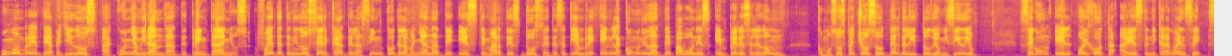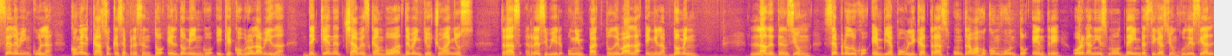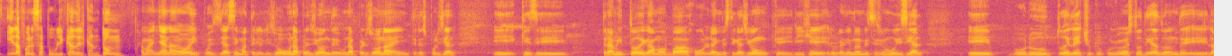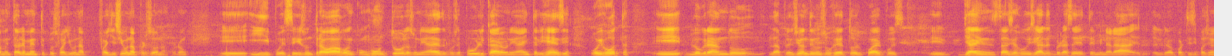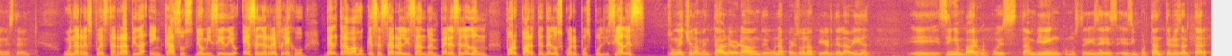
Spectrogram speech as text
Un hombre de apellidos Acuña Miranda, de 30 años, fue detenido cerca de las 5 de la mañana de este martes 12 de septiembre en la comunidad de Pavones en Pérez Celedón, como sospechoso del delito de homicidio. Según el OIJ a este nicaragüense, se le vincula con el caso que se presentó el domingo y que cobró la vida de Kenneth Chávez Gamboa, de 28 años, tras recibir un impacto de bala en el abdomen. La detención se produjo en vía pública tras un trabajo conjunto entre organismo de investigación judicial y la Fuerza Pública del Cantón. La mañana de hoy pues ya se materializó una aprehensión de una persona de interés policial eh, que se tramitó digamos bajo la investigación que dirige el organismo de investigación judicial eh, producto del hecho que ocurrió en estos días donde eh, lamentablemente pues falló una, falleció una persona. Perdón. Eh, y pues se hizo un trabajo en conjunto, las unidades de fuerza pública, la unidad de inteligencia, OIJ, y logrando la aprehensión de un sujeto del cual pues eh, ya en instancias judiciales ¿verdad? se determinará el, el grado de participación en este evento. Una respuesta rápida en casos de homicidio es el reflejo del trabajo que se está realizando en Pérez Celedón por parte de los cuerpos policiales. Es un hecho lamentable, ¿verdad?, donde una persona pierde la vida, sin embargo, pues también, como usted dice, es, importante resaltar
